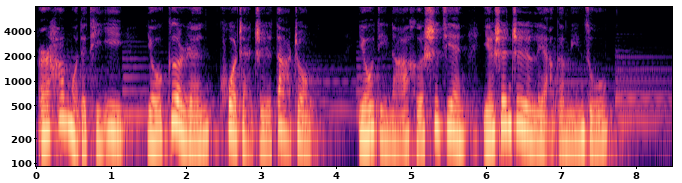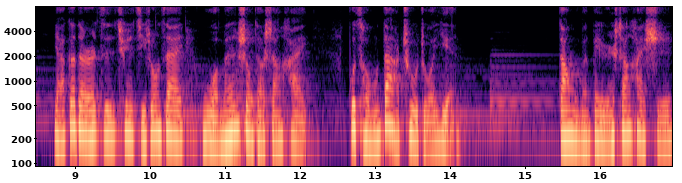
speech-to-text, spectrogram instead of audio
而哈姆的提议由个人扩展至大众，由底拿和事件延伸至两个民族。雅各的儿子却集中在我们受到伤害，不从大处着眼。当我们被人伤害时，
